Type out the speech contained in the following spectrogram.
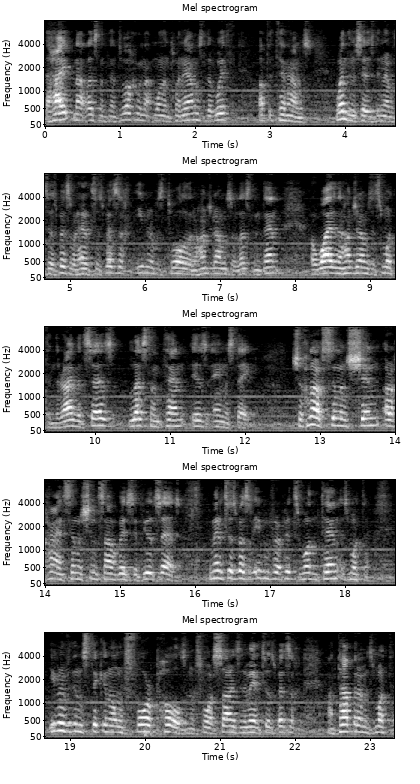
The height not less than ten tvachim, not more than twenty amos. The width up to ten amos. When the says didn't have a Pesach, but had a Pesach, even if it's taller than 100 amos or less than 10, or wider than 100 amos, it's. And the Ravid says less than 10 is a mistake. Shechnar Simon Shin Archain Simon Shin Samach Beis Yud says you made a Pesach even for a pizza more than 10 is mutter. Even if it didn't stick in only four poles and the four sides and it made a Pesach on top of them, it's mutter.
